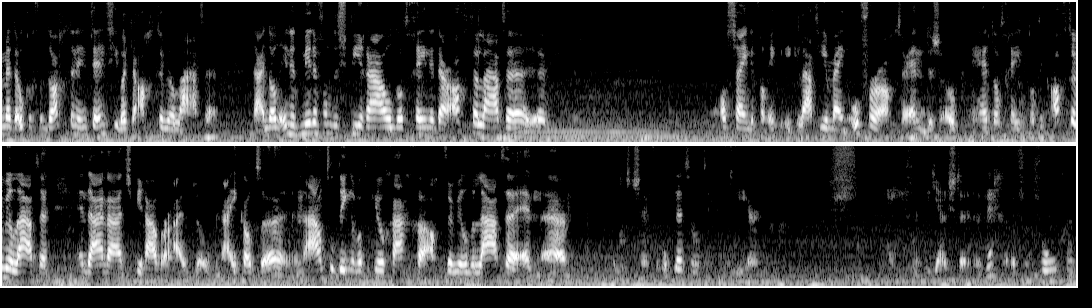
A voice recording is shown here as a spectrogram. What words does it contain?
met ook een gedachte, een intentie wat je achter wil laten. Nou, en dan in het midden van de spiraal datgene daarachter laten ehm, als zijnde van ik, ik laat hier mijn offer achter. En dus ook datgene wat ik achter wil laten. En daarna het spiraal weer uitlopen. Nou, ik had uh, een aantal dingen wat ik heel graag uh, achter wilde laten. En uh, ondertussen even opletten, want ik moet hier even de juiste weg vervolgen.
